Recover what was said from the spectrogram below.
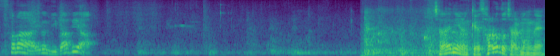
설아 이건 네 밥이야. 자연이는 개 설어도 잘 먹네.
